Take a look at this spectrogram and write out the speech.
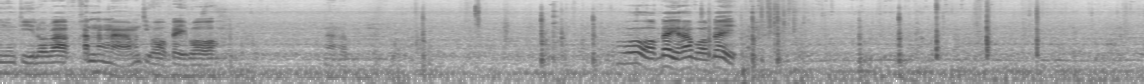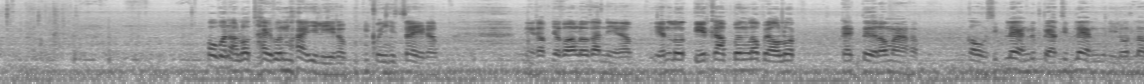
อยู่ทีเราว่าขั้นข้างหน้ามันจะออกได้บอนะครับโอ้ออกได้ครับออกได้พวกเพิ่นเอารถไทยเพิ่นมาอีหลีครับไม่ใช่ครับนี่ครับเจ้าของรถคันนี้ครับเห็นรถติดครับเบิ่งเราไปเอารถแท็กเตอร์เรามาครับเก้าสิบแรงหรือแปดสิบแรงนี่รถเรา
